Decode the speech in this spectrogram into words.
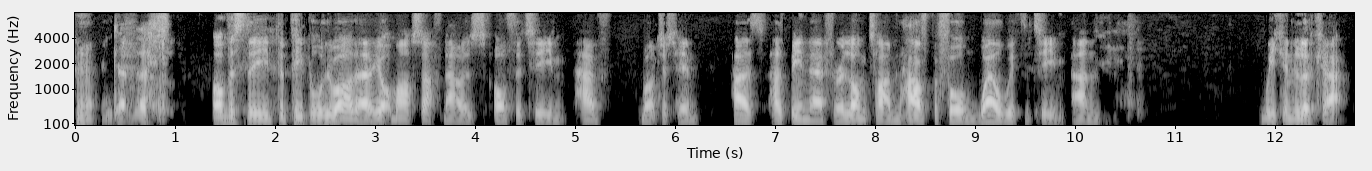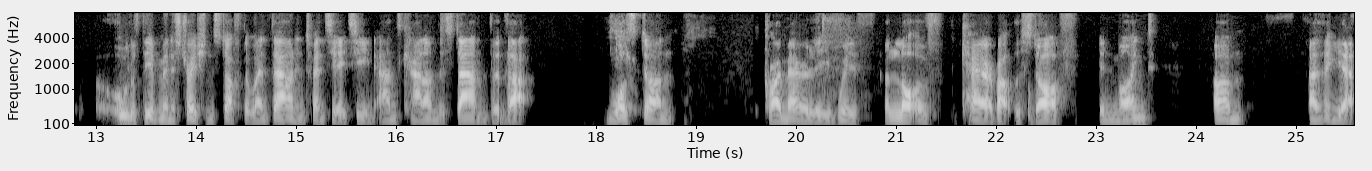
get there. Obviously, the people who are there, the Otmar Szafnauers of the team, have well, just him has has been there for a long time and have performed well with the team. And we can look at all of the administration stuff that went down in 2018 and can understand that that was done primarily with a lot of care about the staff in mind. Um, I think yeah,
